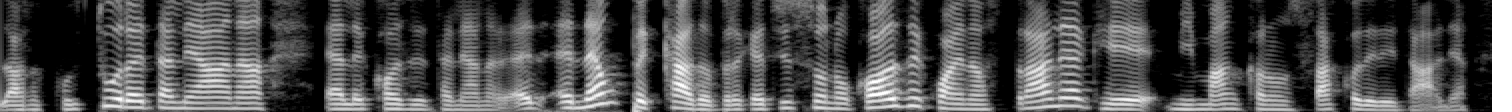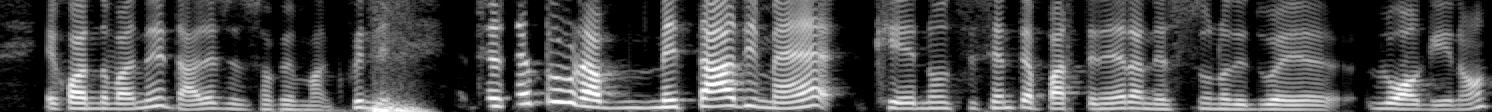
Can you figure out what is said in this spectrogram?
alla cultura italiana e alle cose italiane. Ed è un peccato perché ci sono cose qua in Australia che mi mancano un sacco dell'Italia. E quando vado in Italia c'è so che manca. Quindi c'è sempre una metà di me che non si sente appartenere a nessuno dei due luoghi, no?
